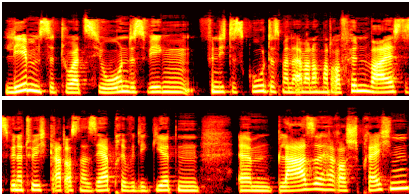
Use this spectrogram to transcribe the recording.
Lebenssituation. Deswegen finde ich das gut, dass man da einmal noch mal darauf hinweist, dass wir natürlich gerade aus einer sehr privilegierten ähm, Blase heraus sprechen.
